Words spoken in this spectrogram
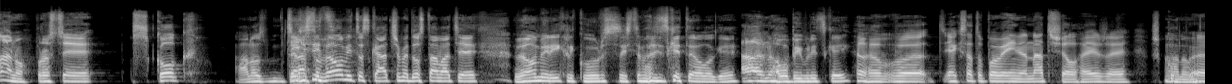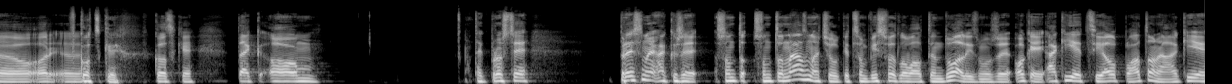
Áno, proste skok. Áno, teraz to veľmi to skáčeme, dostávate veľmi rýchly kurz systematickej teológie. Áno. Alebo biblickej. V, jak sa to povie na nutshell, hej, že v, škup, Áno. uh, or, uh, V kocke. v kocke. Tak, um, tak proste presne akože som to, som to naznačil, keď som vysvetloval ten dualizmus, že OK, aký je cieľ Platona, aký je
